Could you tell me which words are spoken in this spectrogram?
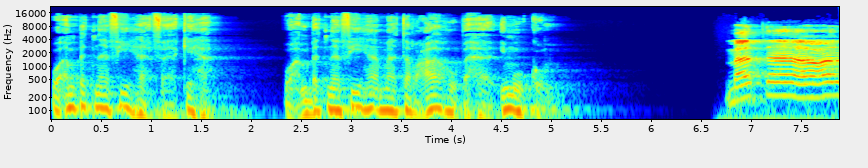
وأنبتنا فيها فاكهة. وأنبتنا فيها ما ترعاه بهائمكم. متاعا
